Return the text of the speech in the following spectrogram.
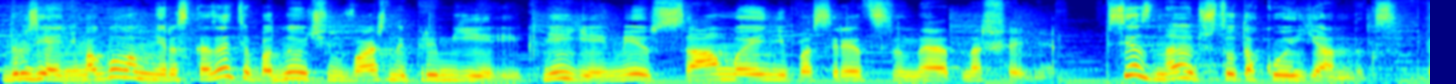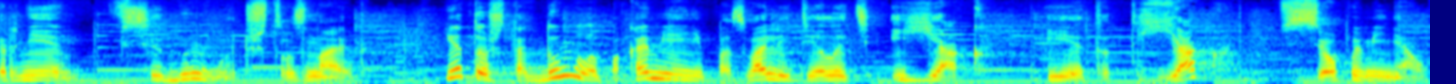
Друзья, не могу вам не рассказать об одной очень важной премьере, и к ней я имею самое непосредственное отношение. Все знают, что такое Яндекс. Вернее, все думают, что знают. Я тоже так думала, пока меня не позвали делать Як. И этот Як все поменял.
